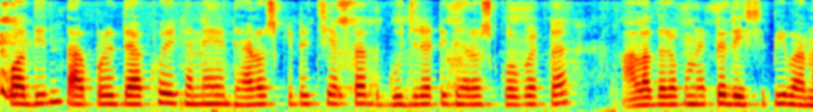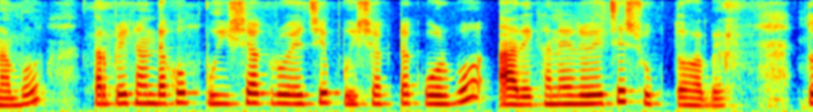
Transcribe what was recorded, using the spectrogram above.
কদিন। তারপরে দেখো এখানে ঢ্যাঁড়স কেটেছি একটা, গুজরাটি ঢ্যাঁড়স করব একটা, আলাদা রকমের একটা রেসিপি বানাবো। তারপর এখানে দেখো পুঁই শাক রয়েছে, পুঁই শাকটা করব আর এখানে রয়েছে শুক্তো হবে। তো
